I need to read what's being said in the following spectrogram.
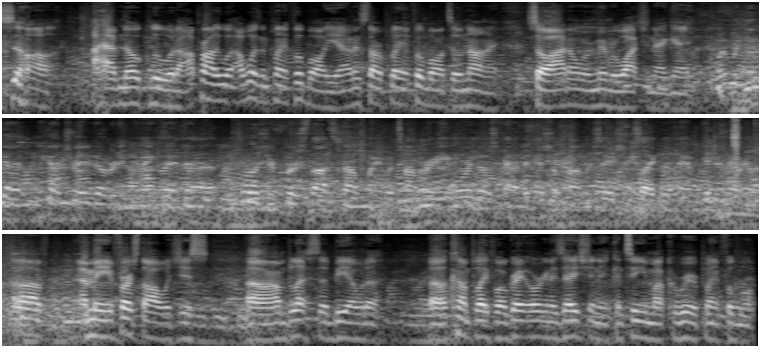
So I have no clue what I, I probably I wasn't playing football yet. I didn't start playing football until nine, so I don't remember watching that game. When, when you got when you got traded over to New England, uh, what was your first thoughts about playing with Tom Brady? What were those kind of initial conversations like with him, getting to know him? Uh, I mean, first thought was just uh, I'm blessed to be able to uh, come play for a great organization and continue my career playing football.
